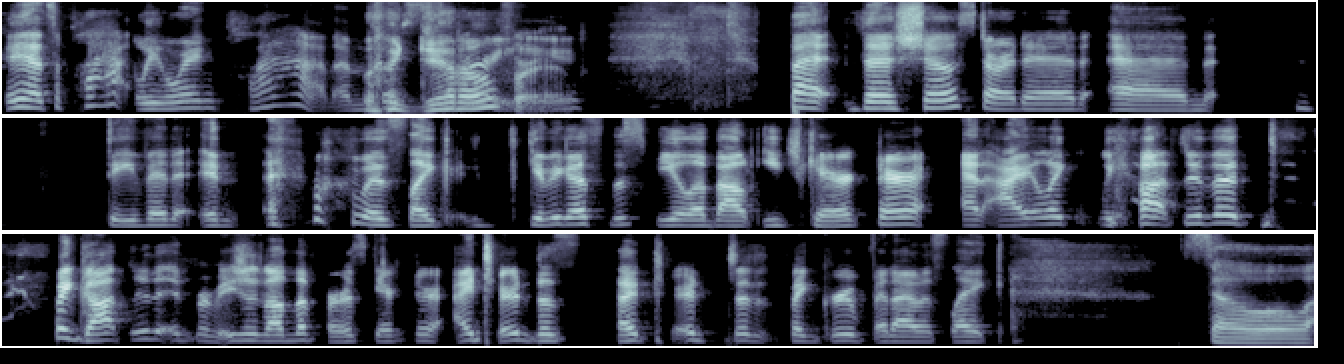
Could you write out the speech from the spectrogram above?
Yeah, it's a plaid. We were wearing plaid. I'm so Get over it. But the show started and David and was like giving us the spiel about each character, and I like we got through the we got through the information on the first character. I turned to I turned to my group and I was like, "So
